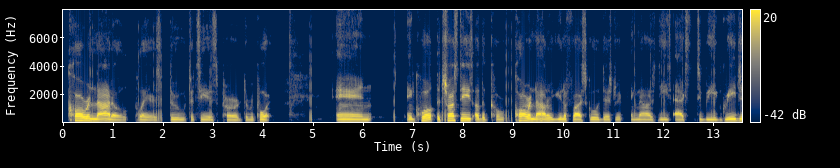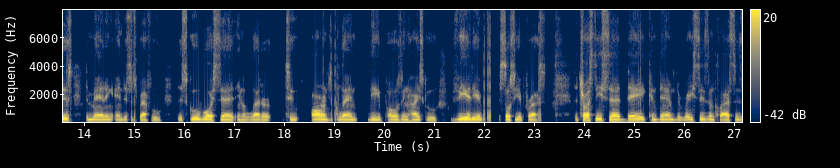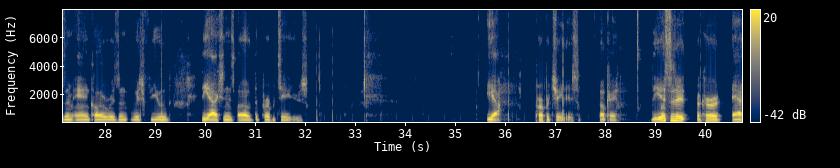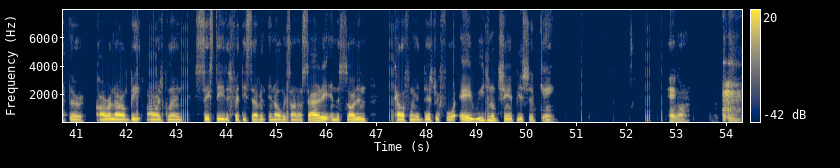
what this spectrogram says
Coronado players threw tortillas per the report. And in quote, the trustees of the Coronado Unified School District acknowledged these acts to be egregious, demanding, and disrespectful. The school board said in a letter to Orange Glen, the opposing high school, via the Associated Press. The trustees said they condemned the racism, classism, and colorism which fueled the actions of the perpetrators. Yeah, perpetrators. Okay. The incident occurred after Coronado beat Orange Glen 60 to 57 in overtime on Saturday in the Southern California District for a regional championship game. Hang on.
